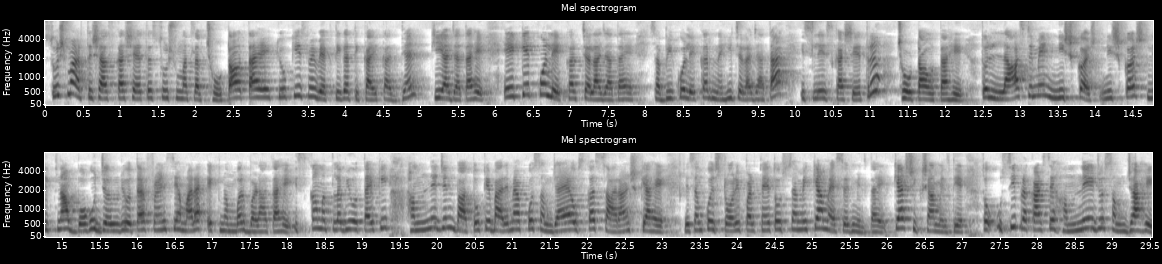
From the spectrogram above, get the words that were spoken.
सूक्ष्म अर्थशास्त्र का क्षेत्र सूक्ष्म मतलब छोटा होता है, क्योंकि इसमें व्यक्तिगत इकाई का अध्ययन किया जाता है। एक एक को लेकर चला जाता है, सभी को लेकर नहीं चला जाता, इसलिए इसका क्षेत्र छोटा होता है। तो लास्ट में निष्कर्ष। निष्कर्ष लिखना बहुत ज़रूरी होता है। फ्रेंड्स ये हमारा एक नंबर बढ़ाता है। इसका मतलब ये होता है कि हमने जिन बातों के बारे में आपको समझाया है, उसका सारांश क्या है? जैसे हम कोई स्टोरी पढ़ते हैं तो उससे हमें क्या मैसेज मिलता है? क्या शिक्षा मिलती है? तो उसी प्रकार से हमने जो समझा है,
